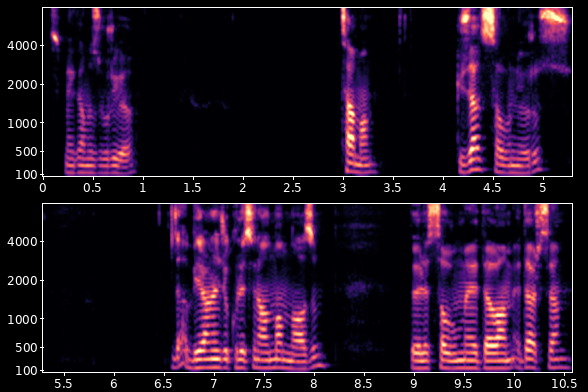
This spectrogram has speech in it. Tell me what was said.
Evet, Megamız vuruyor. Tamam. Güzel savunuyoruz. Daha bir an önce kulesini almam lazım. Böyle savunmaya devam edersem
